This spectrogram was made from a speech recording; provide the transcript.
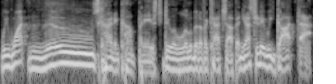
We want those kind of companies to do a little bit of a catch up. And yesterday we got that.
